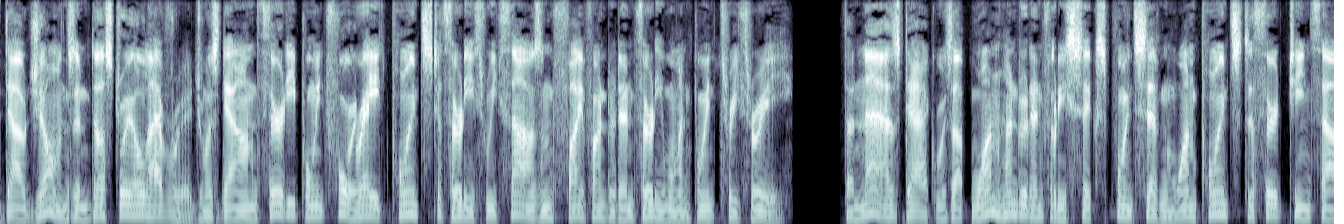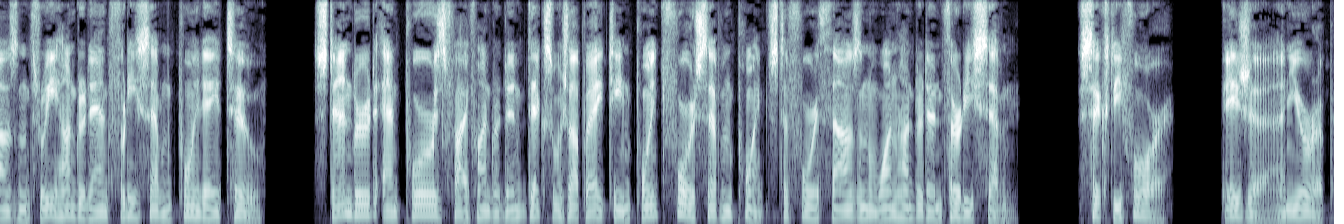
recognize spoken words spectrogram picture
Dow Jones Industrial Average was down 30.48 points to 33,531.33. The Nasdaq was up 146.71 points to 13,347.82. Standard & Poor's 500 index was up 18.47 points to 4,137. 64. Asia and Europe.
